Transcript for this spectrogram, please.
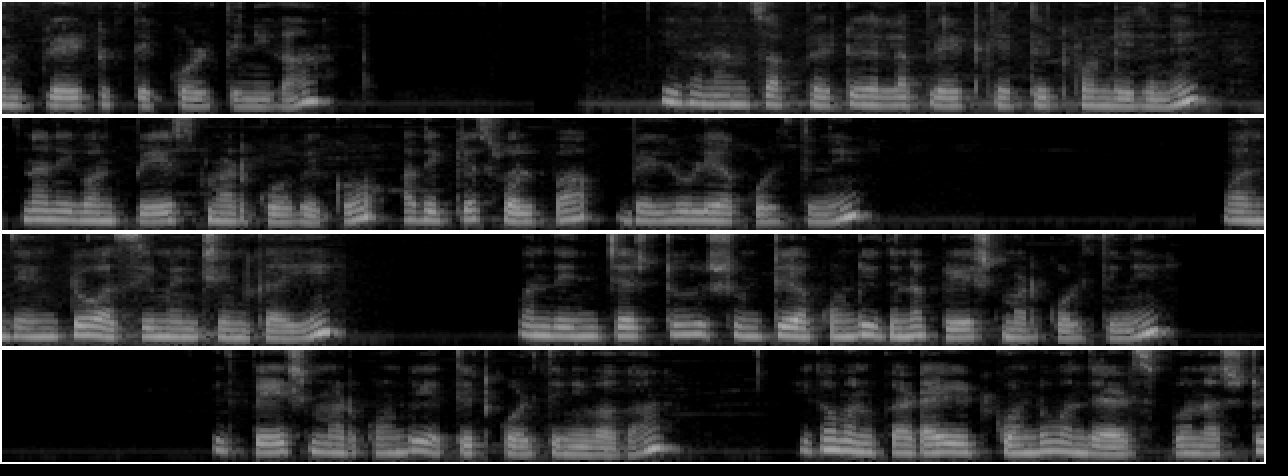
ಒಂದು ಪ್ಲೇಟಿಗೆ ತೆಕ್ಕೊಳ್ತೀನಿ ಈಗ. ಈಗ ನಾನು ಸಪ್ರೇಟು ಎಲ್ಲ ಪ್ಲೇಟ್ಗೆ ಎತ್ತಿಟ್ಕೊಂಡಿದ್ದೀನಿ ನಾನೀಗ ಒಂದು ಪೇಸ್ಟ್ ಮಾಡ್ಕೋಬೇಕು. ಅದಕ್ಕೆ ಸ್ವಲ್ಪ ಬೆಳ್ಳುಳ್ಳಿ ಹಾಕ್ಕೊಳ್ತೀನಿ ಒಂದು ಎಂಟು ಹಸಿಮೆಣ್ಸಿನ್ಕಾಯಿ ಒಂದು ಇಂಚಷ್ಟು ಶುಂಠಿ ಹಾಕ್ಕೊಂಡು ಇದನ್ನು ಪೇಸ್ಟ್ ಮಾಡ್ಕೊಳ್ತೀನಿ. ಇದು ಪೇಸ್ಟ್ ಮಾಡಿಕೊಂಡು ಎತ್ತಿಟ್ಕೊಳ್ತೀನಿ ಇವಾಗ. ಈಗ ಒಂದು ಕಡಾಯಿ ಇಟ್ಕೊಂಡು ಒಂದು ಎರಡು ಸ್ಪೂನಷ್ಟು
